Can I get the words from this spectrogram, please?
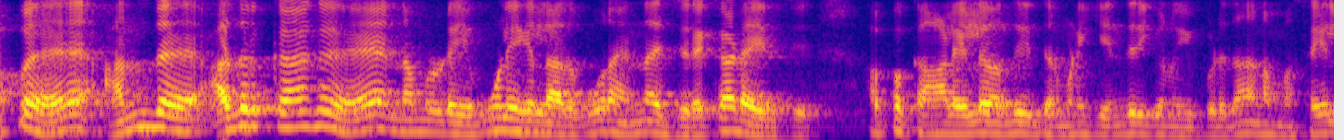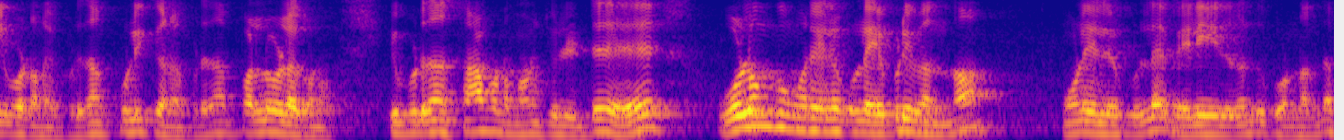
அப்போ அந்த அதற்காக நம்மளுடைய மூளைகள் அது பூரா என்னாச்சு? ரெக்கார்ட் ஆயிடுச்சு. அப்போ காலையில் வந்து இத்தனை மணிக்கு எந்திரிக்கணும் இப்படி தான் நம்ம செயல்படணும் இப்படி தான் குளிக்கணும் இப்படி தான் பல் விளக்கணும் இப்படி தான் சாப்பிடணும்னு சொல்லிட்டு ஒழுங்கு முறையிலுக்குள்ளே எப்படி வந்தோம்? மூலையிலுக்குள்ளே வெளியிலிருந்து கொண்டு வந்த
